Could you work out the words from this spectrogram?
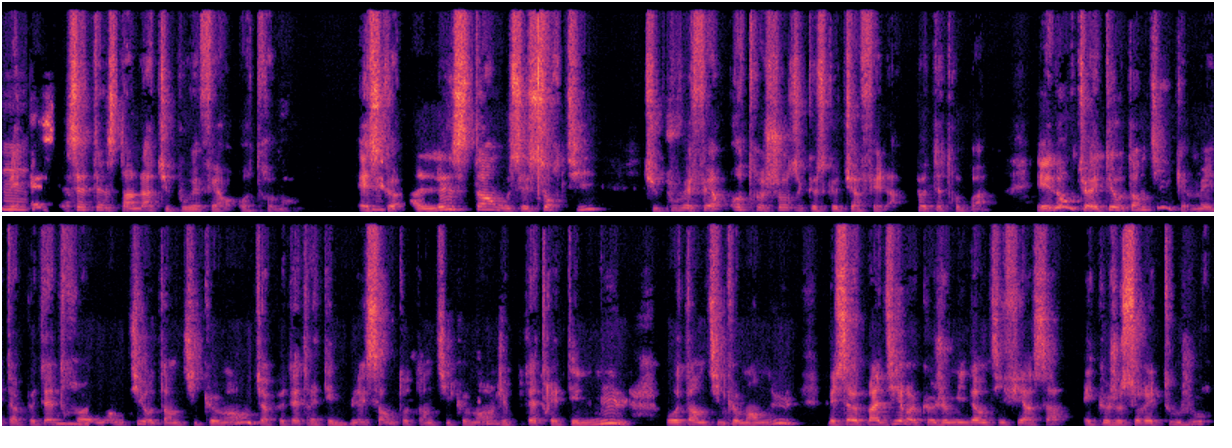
Mais mhm. est-ce qu'à cet instant-là, tu pouvais faire autrement? Est-ce mhm. qu'à l'instant où c'est sorti, tu pouvais faire autre chose que ce que tu as fait là? Peut-être pas. Et donc, tu as été authentique, mais tu as peut-être mm. menti authentiquement, tu as peut-être été blessante authentiquement, j'ai peut-être été nul authentiquement nul, mais ça ne veut pas dire que je m'identifie à ça et que je serai toujours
